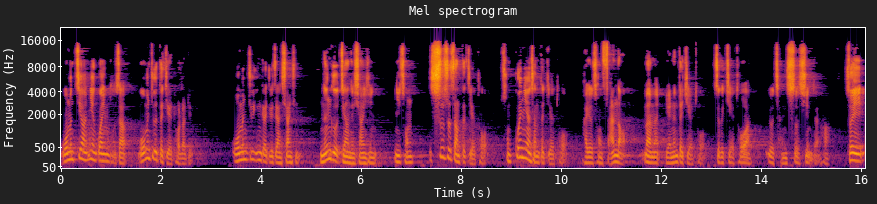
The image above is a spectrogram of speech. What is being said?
我们只要念观音菩萨，我们就得解脱了的。我们就应该就这样相信，能够这样的相信，你从事实上的解脱。从观念上的解脱，还有从烦恼慢慢也能得解脱。这个解脱啊，有层次性的哈。所以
